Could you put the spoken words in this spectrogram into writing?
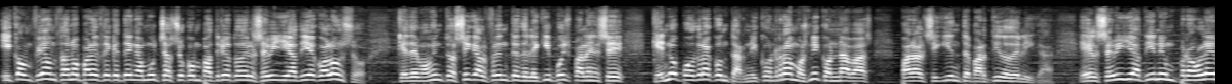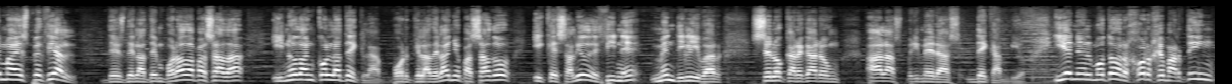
Y confianza no parece que tenga mucha su compatriota del Sevilla, Diego Alonso, que de momento sigue al frente del equipo hispalense, que no podrá contar ni con Ramos ni con Navas para el siguiente partido de liga. El Sevilla tiene un problema especial desde la temporada pasada y no dan con la tecla, porque la del año pasado y que salió de cine, Mendilíbar, se lo cargaron a las primeras de cambio. Y en el motor, Jorge Martín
